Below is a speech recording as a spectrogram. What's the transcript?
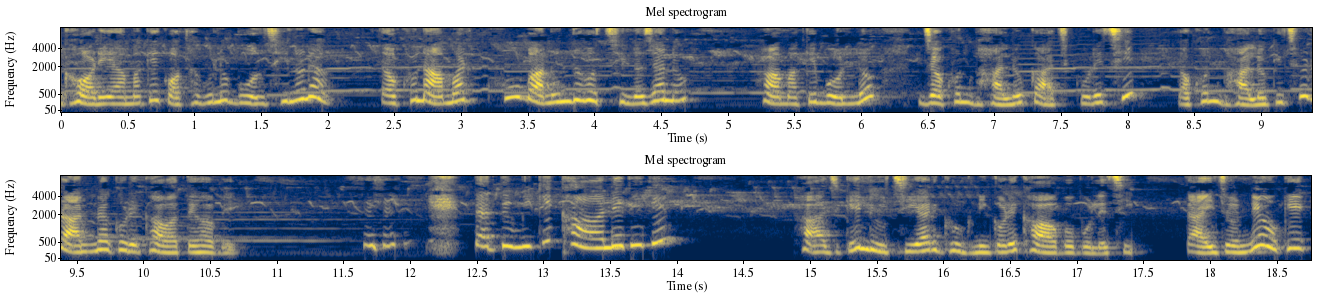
ঘরে আমাকে কথাগুলো বলছিল না, তখন আমার খুব আনন্দ হচ্ছিল, জানো? আমাকে বলল, যখন ভালো কাজ করেছি, তখন ভালো কিছু রান্না করে খাওয়াতে হবে। তা তুমি কি খাওয়ালে দিদি? আজকে লুচি আর ঘুগনি করে খাওয়াবো বলেছি। তাই জন্যে ওকে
